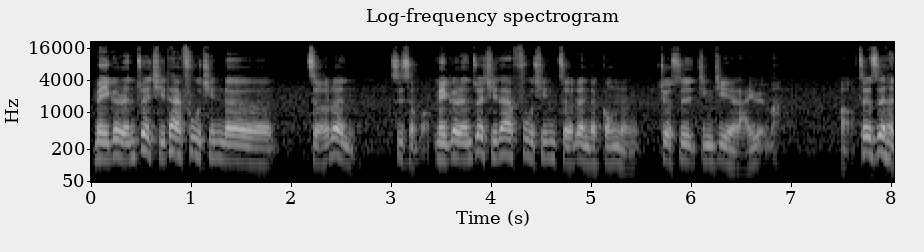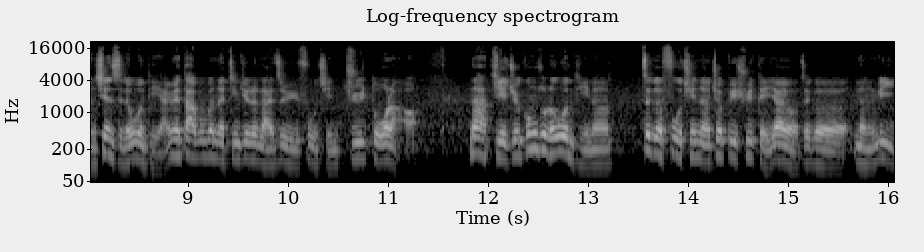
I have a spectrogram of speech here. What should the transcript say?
每个人最期待父亲的责任是什么？每个人最期待父亲责任的功能就是经济的来源嘛。这个是很现实的问题啊，因为大部分的经济都来自于父亲居多了哦。那解决工作的问题呢？这个父亲呢，就必须得要有这个能力，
